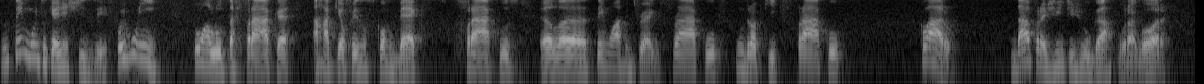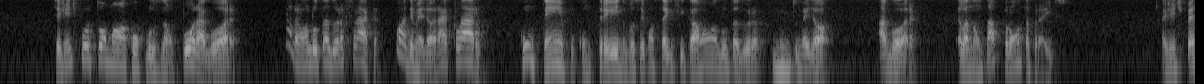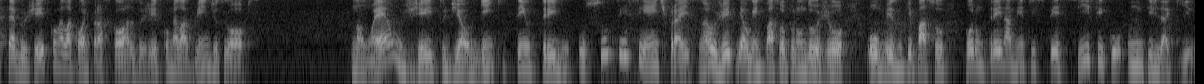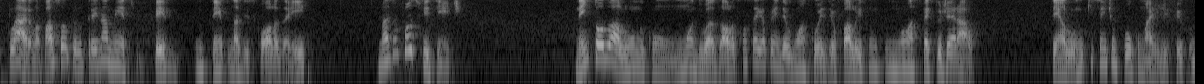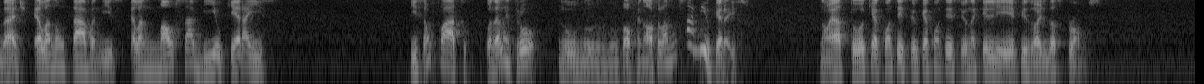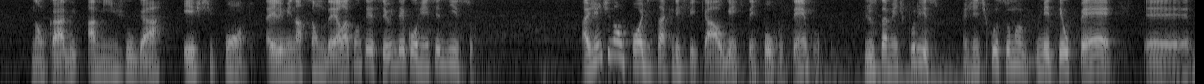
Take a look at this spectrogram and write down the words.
Não tem muito o que a gente dizer. Foi ruim. Foi uma luta fraca. A Raquel fez uns comebacks fracos. Ela tem um arm drag fraco, um dropkick fraco. Claro, dá pra gente julgar por agora. Se a gente for tomar uma conclusão por agora, ela é uma lutadora fraca. Pode melhorar, claro. Com tempo, com treino, você consegue ficar uma lutadora muito melhor. Agora, ela não está pronta para isso a gente percebe o jeito como ela corre para as cordas, o jeito como ela vende os golpes. Não é um jeito de alguém que tem o treino o suficiente para isso. Não é o jeito de alguém que passou por um dojo ou mesmo que passou por um treinamento específico antes daquilo. Claro, ela passou pelo treinamento, teve um tempo nas escolas aí, mas não foi o suficiente. Nem todo aluno com uma, duas aulas consegue aprender alguma coisa. Eu falo isso num, num aspecto geral. Tem aluno que sente um pouco mais de dificuldade. Ela não estava nisso, ela mal sabia o que era isso. Isso é um fato. Quando ela entrou no, no, no ela não sabia o que era isso. Não é à toa que aconteceu o que aconteceu naquele episódio das promos. Não cabe a mim julgar este ponto. A eliminação dela aconteceu em decorrência disso. A gente não pode sacrificar alguém que tem pouco tempo justamente por isso. A gente costuma meter o pé, é,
